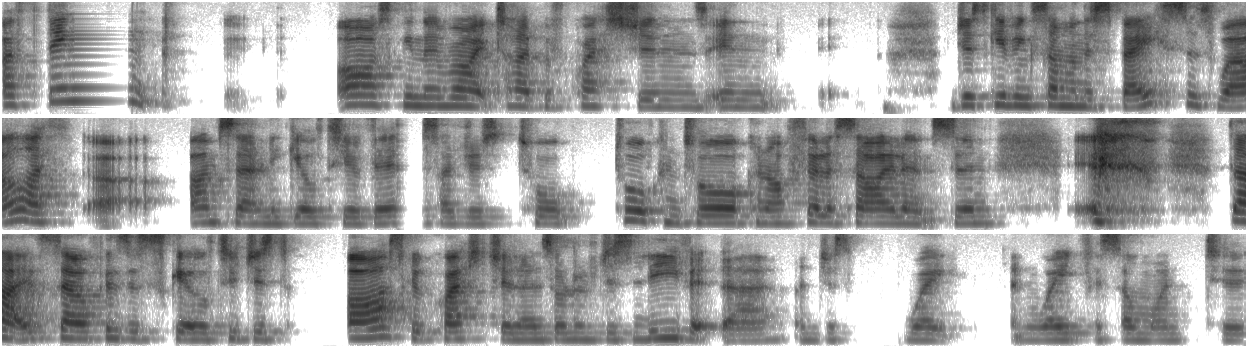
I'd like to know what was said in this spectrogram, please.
I think asking the right type of questions in just giving someone the space as well. I, uh, I'm certainly guilty of this. I just talk, talk and talk, and I'll fill a silence, and that itself is a skill to just ask a question and sort of just leave it there and just wait and wait for someone to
